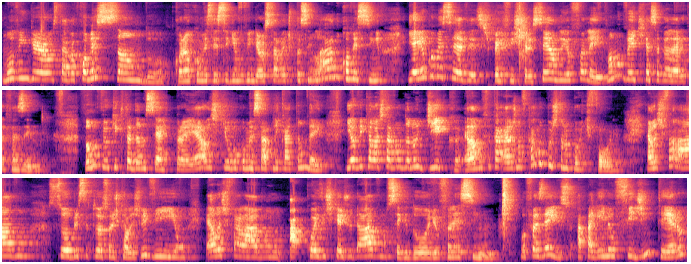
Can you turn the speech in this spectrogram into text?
Moving Girls estava começando. Quando eu comecei a seguir Moving Girls, estava tipo assim, lá no comecinho. E aí eu comecei a ver esses perfis crescendo e eu falei, vamos ver o que essa galera tá fazendo. vamos ver o que, que tá dando certo para elas que eu vou começar a aplicar também. E eu vi que elas estavam dando dica, elas não, fica, elas não ficavam postando portfólio, elas falavam sobre situações que elas viviam, elas falavam coisas que ajudavam o seguidor, e eu falei assim, vou fazer isso. Apaguei meu feed inteiro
